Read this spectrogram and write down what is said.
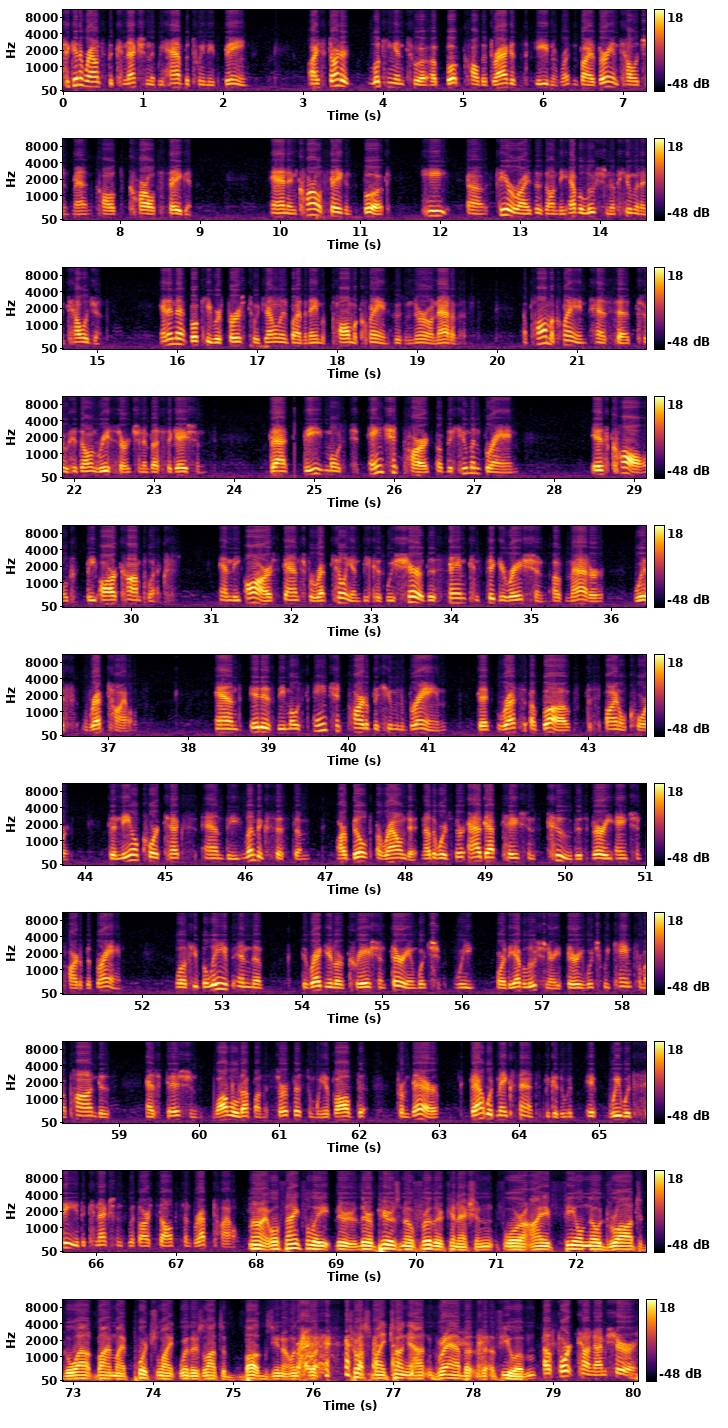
to get around to the connection that we have between these beings, I started looking into a, a book called The Dragons of Eden, written by a very intelligent man called Carl Sagan. And in Carl Sagan's book, he uh, theorizes on the evolution of human intelligence. And in that book, he refers to a gentleman by the name of Paul MacLean, who's a neuroanatomist. Now, Paul MacLean has said through his own research and investigations that the most ancient part of the human brain is called the R complex. And the R stands for reptilian because we share this same configuration of matter with reptiles. And it is the most ancient part of the human brain that rests above the spinal cord. The neocortex and the limbic system are built around it. In other words, they're adaptations to this very ancient part of the brain. Well, if you believe in the, the regular creation theory in which we, or the evolutionary theory, which we came from a pond as, as fish and waddled up on the surface and we evolved from there, that would make sense because it would, it, we would see the connections with ourselves and reptiles. All right. Well, thankfully, there there appears no further connection, for I feel no draw to go out by my porch light where there's lots of bugs, you know, and thr- thrust my tongue out and grab a, a few of them. A fork tongue, I'm sure.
